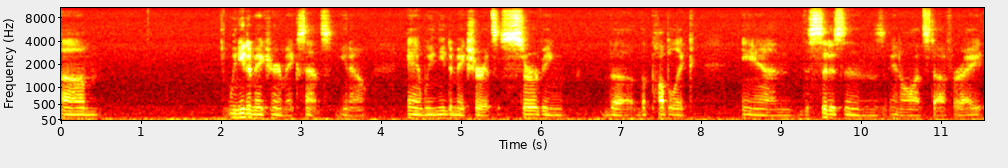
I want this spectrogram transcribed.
um, we need to make sure it makes sense, you know, and we need to make sure it's serving the the public and the citizens and all that stuff, right?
